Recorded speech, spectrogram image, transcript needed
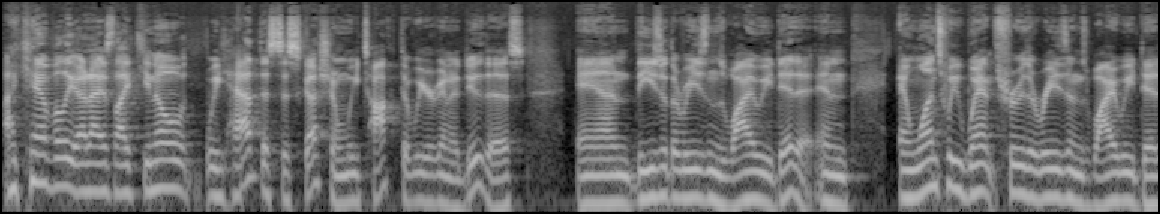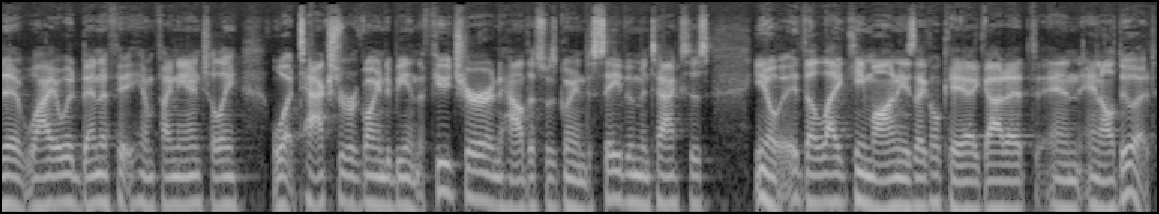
I can't believe. And I was like, you know, we had this discussion. We talked that we were going to do this, and these are the reasons why we did it. And and once we went through the reasons why we did it, why it would benefit him financially, what taxes were going to be in the future, and how this was going to save him in taxes, you know, it, the light came on. He's like, okay, I got it, and and I'll do it.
